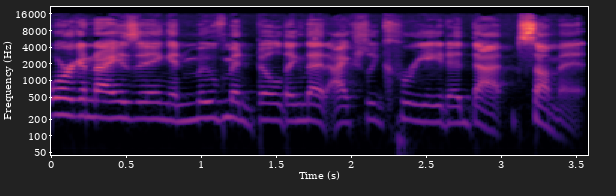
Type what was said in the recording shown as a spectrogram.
organizing and movement building that actually created that summit.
